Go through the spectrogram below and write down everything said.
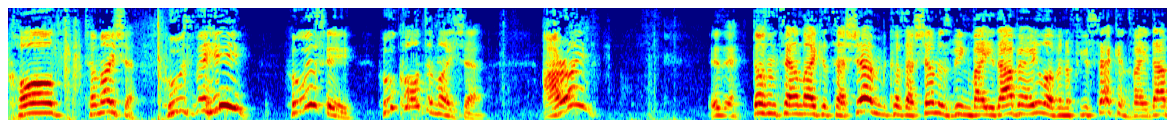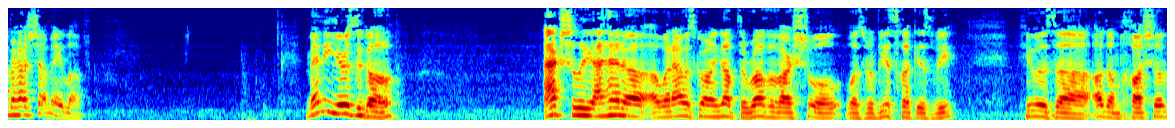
called to Moshe. Who's the he? Who is he? Who called to Moshe? Aaron? It doesn't sound like it's Hashem because Hashem is being Vayidaber Elav in a few seconds. Vayidaber Hashem Elav. Many years ago, actually, I had a, when I was growing up, the Rav of our shul was Rabbi Yitzchak Isbi. He was uh, Adam Chashav.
